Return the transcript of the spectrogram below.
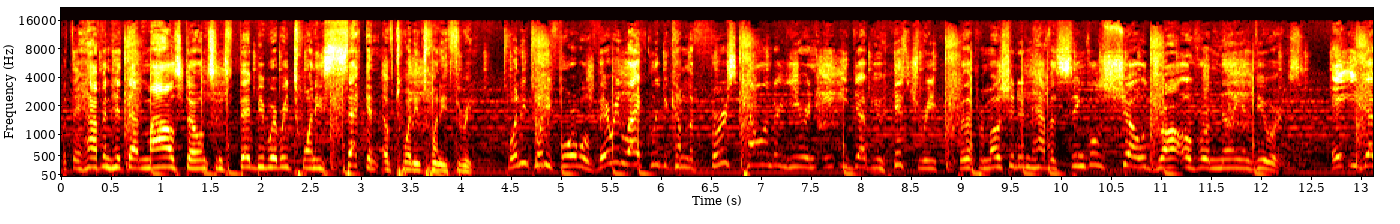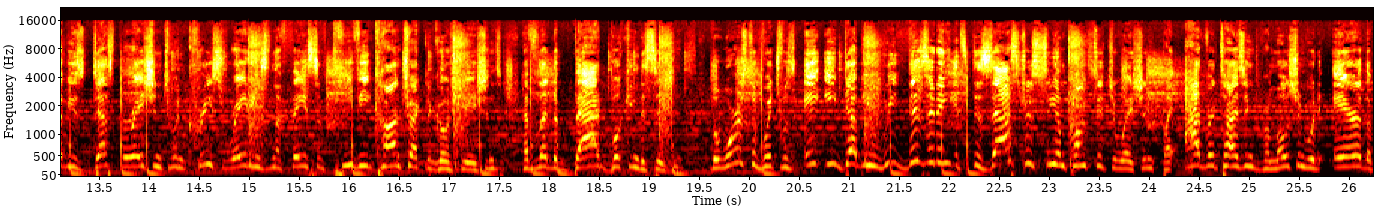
but they haven't hit that milestone since February 22nd of 2023. 2024 will very likely become the first calendar year in AEW history where the promotion didn't have a single show draw over a million viewers. AEW's desperation to increase ratings in the face of TV contract negotiations have led to bad booking decisions. The worst of which was AEW revisiting its disastrous CM Punk situation by advertising the promotion would air the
